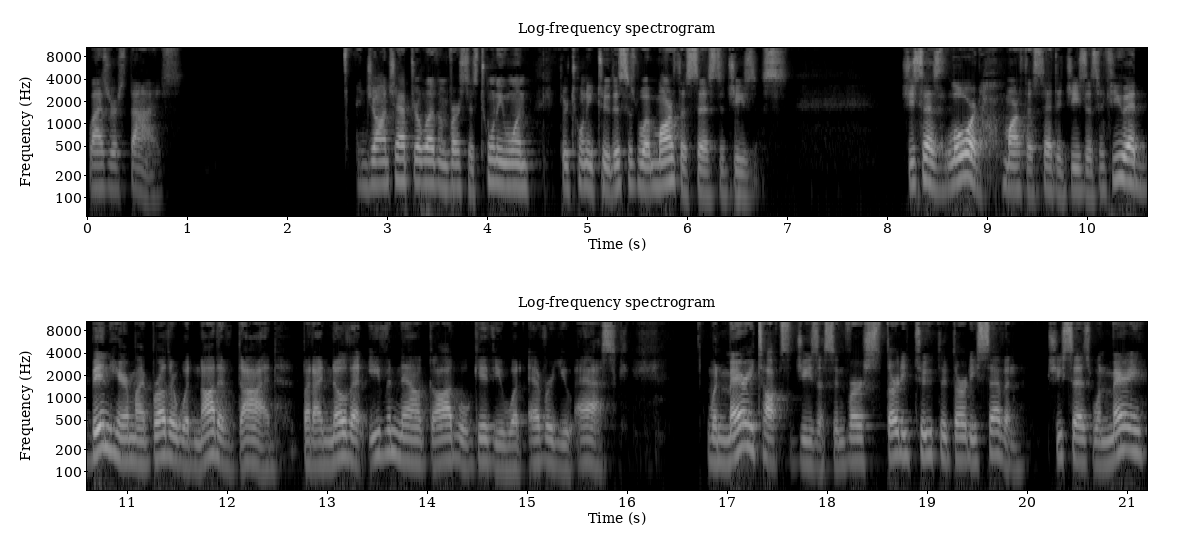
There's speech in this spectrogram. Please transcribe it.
Lazarus dies. In John chapter 11, verses 21 through 22, this is what Martha says to Jesus. She says, Lord, Martha said to Jesus, if you had been here, my brother would not have died. But I know that even now God will give you whatever you ask. When Mary talks to Jesus in verse 32 through 37, she says, When Mary,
